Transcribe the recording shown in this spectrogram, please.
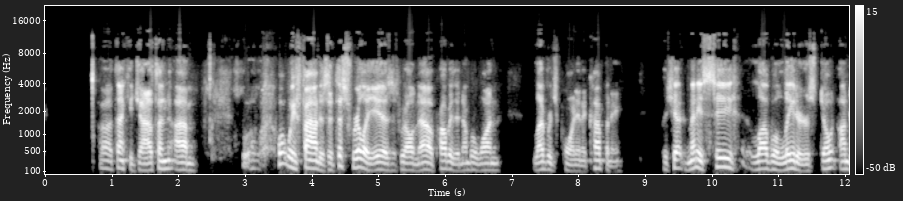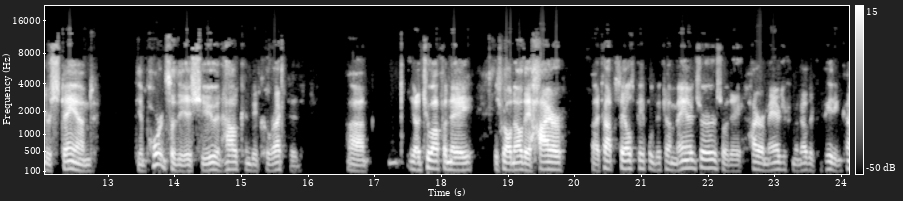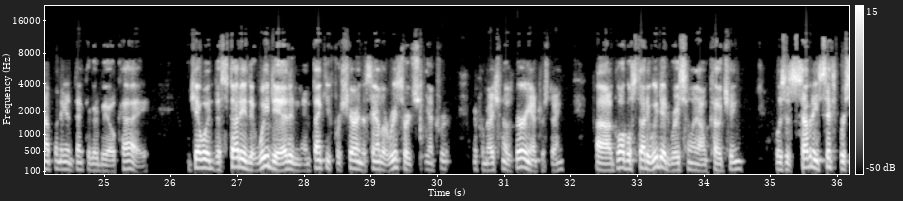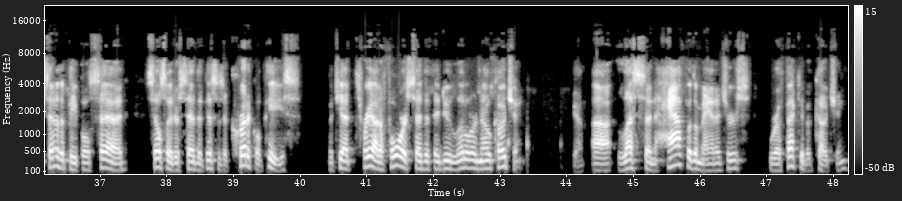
Uh, thank you, Jonathan. Um, what we found is that this really is, as we all know, probably the number one leverage point in a company. But yet, many C level leaders don't understand the importance of the issue and how it can be corrected. Uh, you know, too often they, as we all know, they hire uh, top salespeople become managers, or they hire a manager from another competing company and think they're going to be okay. But yet, with the study that we did, and, and thank you for sharing the Sandler research information, it was very interesting. Uh, global study we did recently on coaching was that 76% of the people said, sales leaders said that this is a critical piece, but yet three out of four said that they do little or no coaching. Yeah. Uh, less than half of the managers were effective at coaching,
